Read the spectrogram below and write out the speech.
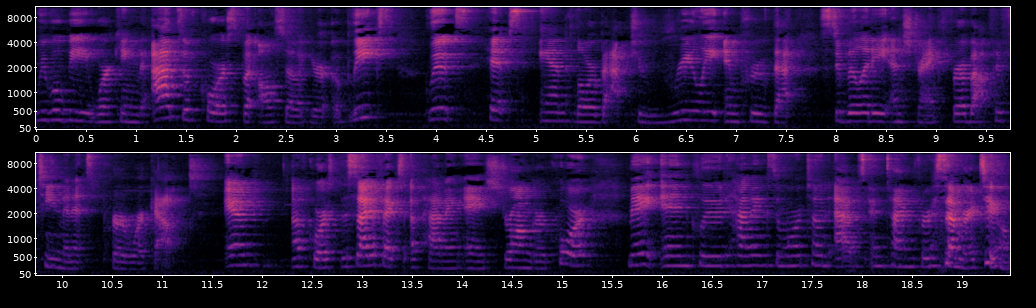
We will be working the abs, of course, but also your obliques, glutes, hips, and lower back to really improve that stability and strength for about 15 minutes per workout. And of course, the side effects of having a stronger core may include having some more toned abs in time for summer too.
